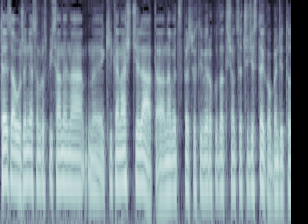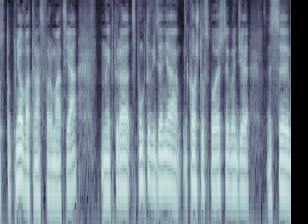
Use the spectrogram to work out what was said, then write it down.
te założenia są rozpisane na e, kilkanaście lat, a nawet w perspektywie roku 2030 będzie to stopniowa transformacja, która z punktu widzenia kosztów społecznych będzie z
